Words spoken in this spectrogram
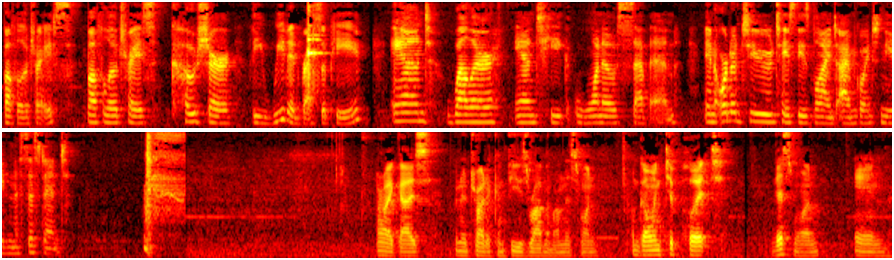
Buffalo Trace, Buffalo Trace Kosher, the wheated recipe, and Weller Antique 107. In order to taste these blind, I'm going to need an assistant. All right, guys, I'm gonna try to confuse Robin on this one. I'm going to put this one in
